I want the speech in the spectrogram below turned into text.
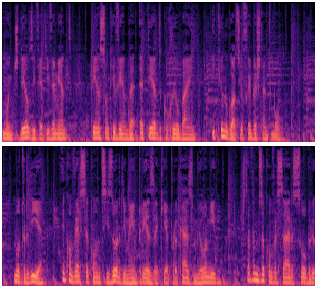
Muitos deles, efetivamente, pensam que a venda até decorreu bem e que o negócio foi bastante bom. No outro dia, em conversa com um decisor de uma empresa que é por acaso meu amigo, estávamos a conversar sobre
